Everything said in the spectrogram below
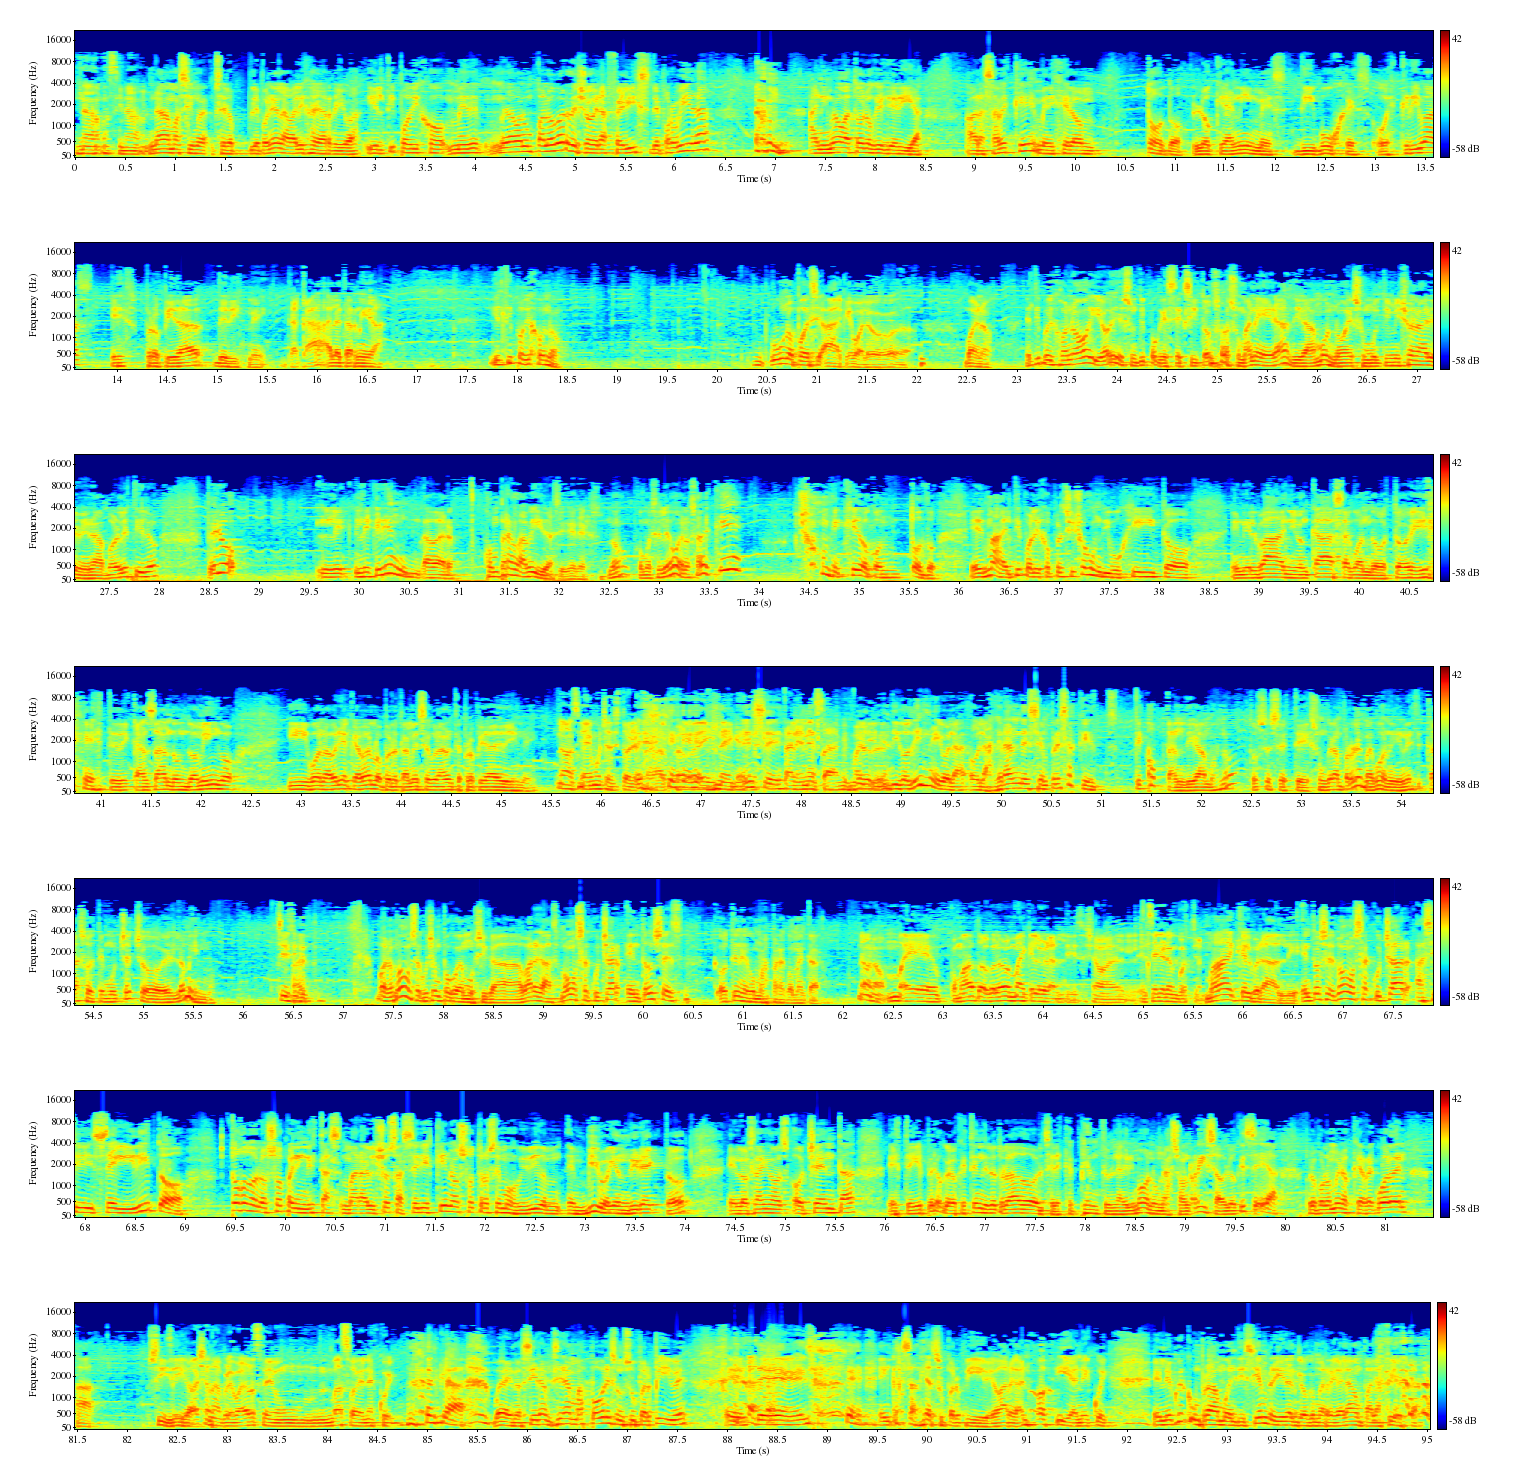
Nada más y nada. Nada más y se lo, le ponían la valija de arriba. Y el tipo dijo, me, me daban un palo verde, yo era feliz de por vida, animaba todo lo que quería. Ahora, ¿sabes qué? Me dijeron, todo lo que animes, dibujes o escribas es propiedad de Disney, de acá a la eternidad. Y el tipo dijo, no. Uno puede decir, ah, qué bueno. Bueno, el tipo dijo no y hoy es un tipo que es exitoso a su manera, digamos, no es un multimillonario ni nada por el estilo, pero le, querían, a ver, comprar la vida, si querés, ¿no? Como decirle, bueno, ¿sabes qué? Yo me quedo con todo. Es más, el tipo le dijo, pero si yo hago un dibujito en el baño, en casa, cuando estoy este, descansando un domingo, y bueno, habría que verlo, pero también seguramente es propiedad de Disney. No, sí, hay muchas historias de Disney que, Ese- están en esa misma pero, línea. digo Disney o, la- o las grandes empresas que te cooptan, digamos, ¿no? Entonces este es un gran problema. Y bueno, y en este caso de este muchacho es lo mismo. sí, sí. Ah. Bueno, vamos a escuchar un poco de música, Vargas. Vamos a escuchar entonces, o tiene algo más para comentar. No, no, eh, como dato de color, Michael Bradley se llama el, señor en cuestión. Michael Bradley. Entonces vamos a escuchar así seguidito todos los openings de estas maravillosas series que nosotros hemos vivido en, en vivo y en directo en los años 80. Este, y espero que los que estén del otro lado se les que piente un lagrimón, una sonrisa o lo que sea, pero por lo menos que recuerden a... Sí, Sí, diga. vayan a prepararse un vaso de Nesquik. claro, bueno, si eran, si eran más pobres, un super pibe. Este, en casa había super pibe, Vargas, no había Nesquik. El Nesquik comprábamos en diciembre y era lo que me regalaban para la fiesta.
